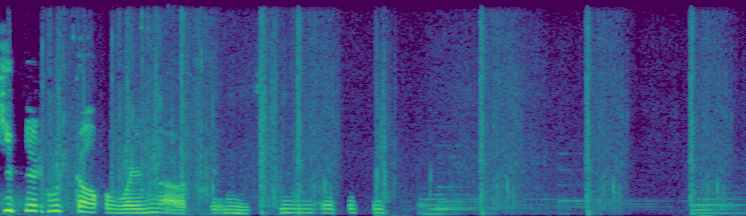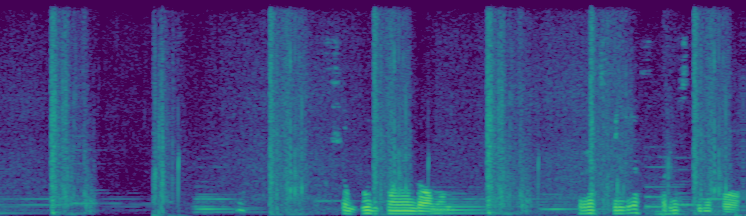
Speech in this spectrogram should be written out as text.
Теперь выкапываем нахрен. Все будет моим домом. В принципе, лес, в принципе, неплохо.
